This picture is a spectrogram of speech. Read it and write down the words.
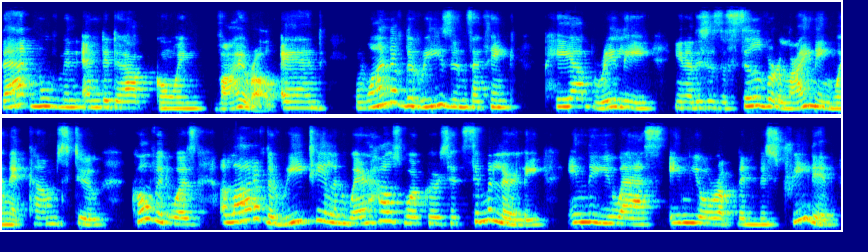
that movement ended up going viral. And one of the reasons i think pay up really you know this is a silver lining when it comes to covid was a lot of the retail and warehouse workers had similarly in the us in europe been mistreated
